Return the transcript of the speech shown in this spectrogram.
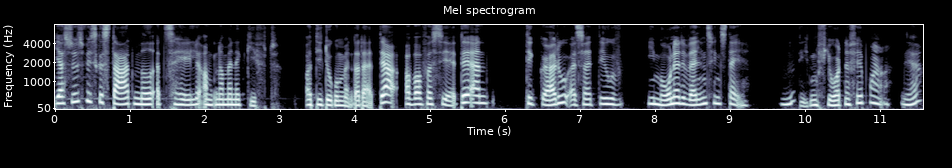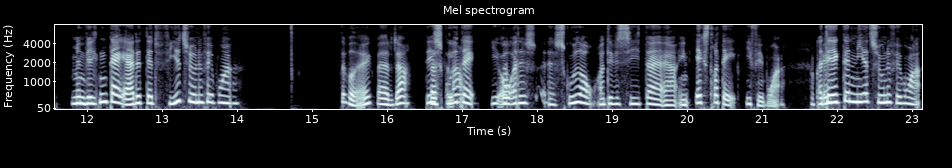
Jeg synes, vi skal starte med at tale om, når man er gift, og de dokumenter, der er der, og hvorfor siger jeg det? Er Det gør du. Altså, det er jo i morgen er det valentinsdag. Mm. Det er den 14. februar. Ja. Men hvilken dag er det den 24. februar? Det ved jeg ikke. Hvad er det der? Det er skuddag. I år er det uh, skudår, og det vil sige, der er en ekstra dag i februar. Okay. Og det er ikke den 29. februar.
